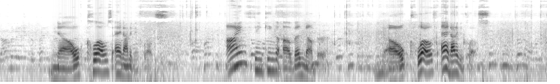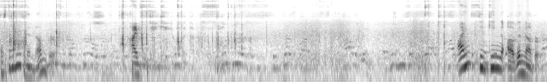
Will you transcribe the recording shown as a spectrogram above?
dominating the paint. No, close and not even close. I'm thinking of a number. No, close and not even close. That's not even a number. I'm thinking of a number. I'm thinking of a number.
